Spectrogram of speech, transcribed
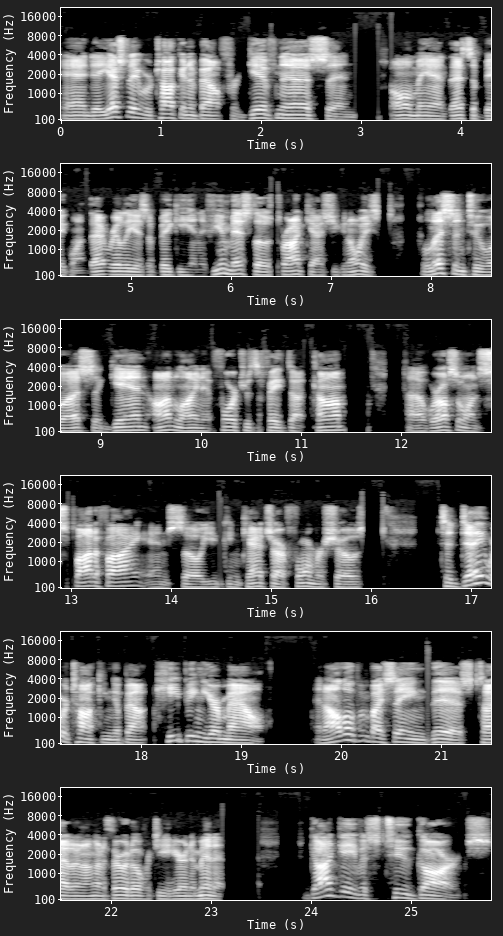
And uh, yesterday we were talking about forgiveness, and oh man, that's a big one. That really is a biggie. And if you miss those broadcasts, you can always listen to us again online at fortressoffaith.com. Uh, we're also on Spotify, and so you can catch our former shows. Today we're talking about keeping your mouth. And I'll open by saying this, Tyler, and I'm going to throw it over to you here in a minute. God gave us two guards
